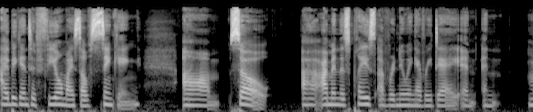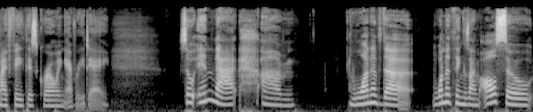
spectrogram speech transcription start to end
I begin to feel myself sinking. Um, so uh, I'm in this place of renewing every day, and and my faith is growing every day. So in that, um, one of the one of the things I'm also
